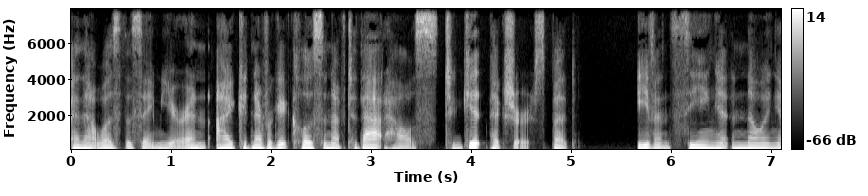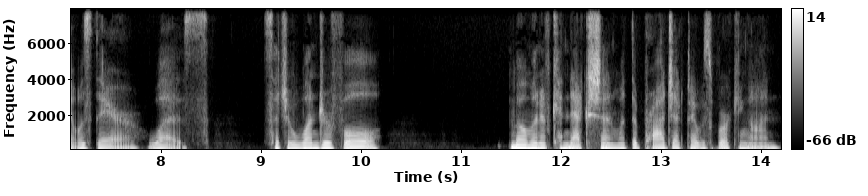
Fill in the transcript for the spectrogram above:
And that was the same year. And I could never get close enough to that house to get pictures, but even seeing it and knowing it was there was such a wonderful moment of connection with the project I was working on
